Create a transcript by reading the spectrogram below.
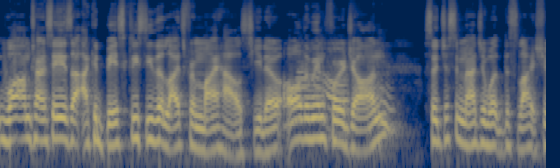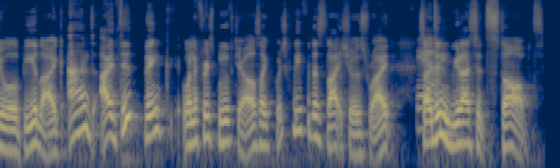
what I'm trying to say is that I could basically see the lights from my house, you know, all the way in Furjan. So just imagine what this light show will be like. And I did think when I first moved here, I was like, Burj Khalifa does light shows, right? So I didn't realize it stopped.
